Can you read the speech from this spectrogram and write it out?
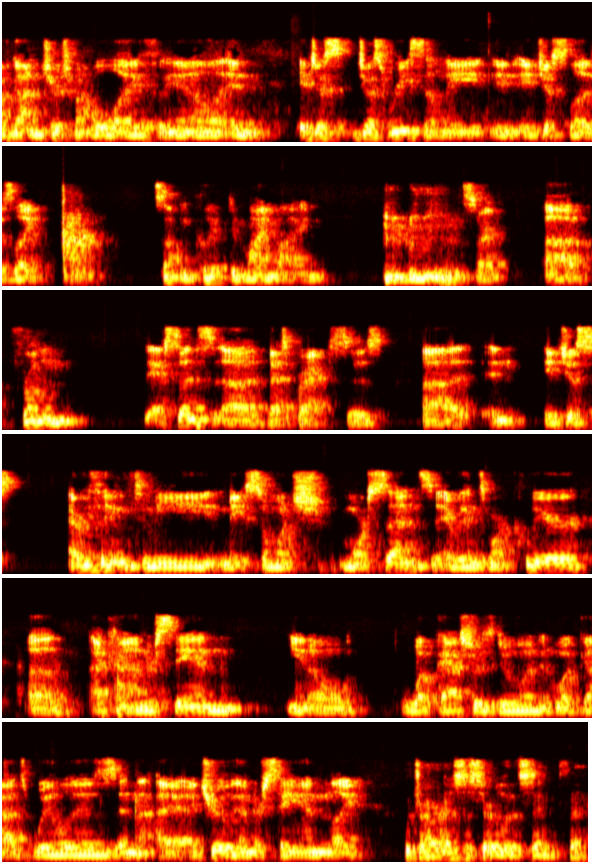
I've gone to church my whole life, you know, and it just just recently it, it just was like something clicked in my mind. sorry, uh, from the sense uh, best practices, uh, and it just everything to me makes so much more sense. Everything's more clear. Uh, I kind of understand, you know, what pastor is doing and what God's will is, and I, I truly understand like Which aren't necessarily the same thing.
